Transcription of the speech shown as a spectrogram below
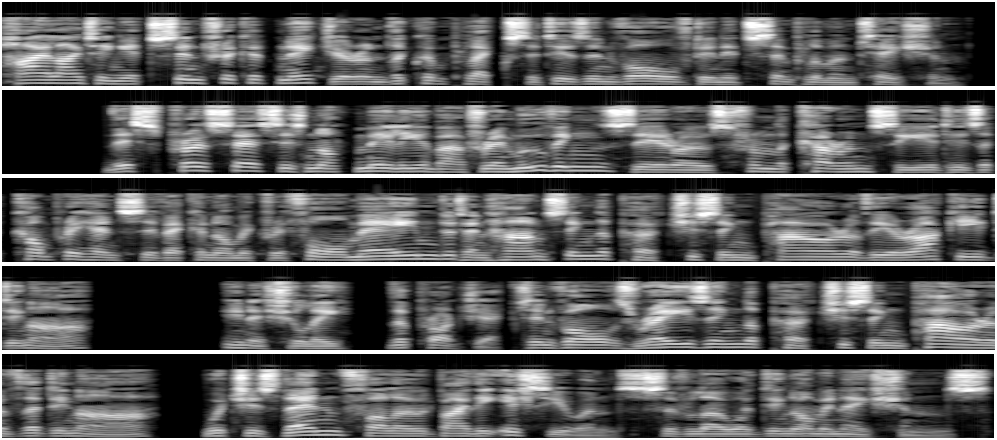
highlighting its intricate nature and the complexities involved in its implementation. This process is not merely about removing zeros from the currency it is a comprehensive economic reform aimed at enhancing the purchasing power of the Iraqi dinar. Initially, the project involves raising the purchasing power of the dinar, which is then followed by the issuance of lower denominations.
